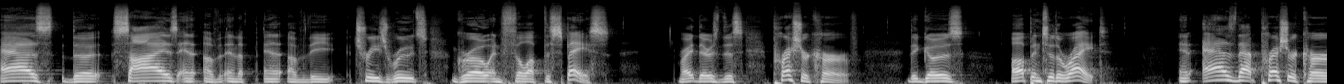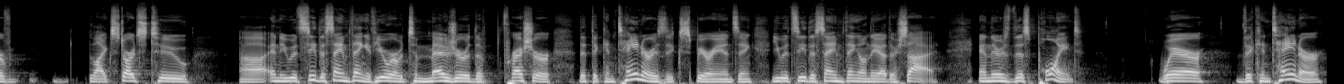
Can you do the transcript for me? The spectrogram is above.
as the size of and the, of the tree's roots grow and fill up the space right? There's this pressure curve that goes up and to the right. And as that pressure curve like starts to uh, and you would see the same thing if you were to measure the pressure that the container is experiencing, you would see the same thing on the other side. And there's this point where the container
